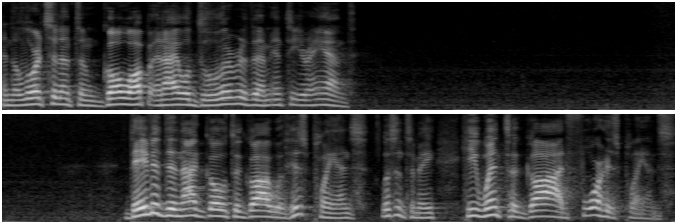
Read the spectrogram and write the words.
and the Lord said unto him, Go up, and I will deliver them into your hand. David did not go to God with his plans. Listen to me. He went to God for his plans.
